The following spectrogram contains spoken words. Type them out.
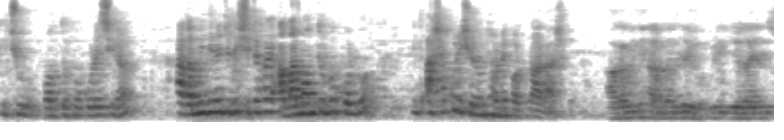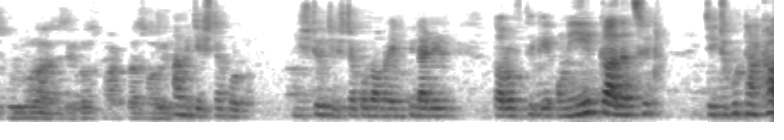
কিছু মন্তব্য করেছিলাম। আগামী দিনে যদি সেটা হয়, আবার মন্তব্য করব। কিন্তু আশা করি সেরকম ধরনের ঘটনা আর আসবে না। আগামী দিন আপনাদের যে হুগলি জেলায় যে স্কুলগুলো আছে সেগুলো স্মার্ট ক্লাস হবে? আমি চেষ্টা করব। নিশ্চয়ই চেষ্টা করব। আমার এমপি ল্যাডের তরফ থেকে অনেক কাজ আছে। যেটুকু টাকা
